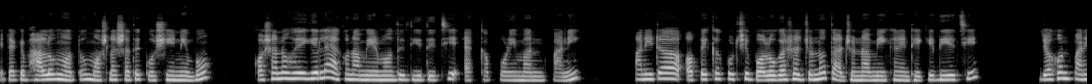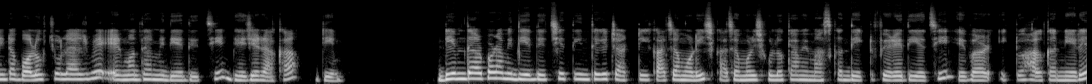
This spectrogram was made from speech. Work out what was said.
এটাকে ভালো মতো মশলার সাথে কষিয়ে নেব। কষানো হয়ে গেলে এখন আমি এর মধ্যে দিয়ে দিচ্ছি এক কাপ পরিমাণ পানি। পানিটা অপেক্ষা করছি বলক আসার জন্য, তার জন্য আমি এখানে ঢেকে দিয়েছি। যখন পানিটা বলক চলে আসবে, এর মধ্যে আমি দিয়ে দিচ্ছি ভেজে রাখা ডিম। ডিম দেওয়ার পর আমি দিয়ে দিচ্ছি তিন থেকে চারটি কাঁচামরিচ। কাঁচামরিচগুলোকে আমি মাঝখান দিয়ে একটু ফেড়ে দিয়েছি। এবার একটু হালকা নেড়ে,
